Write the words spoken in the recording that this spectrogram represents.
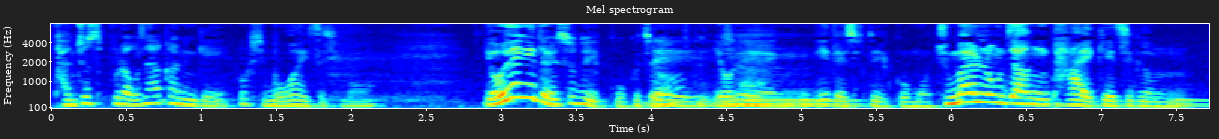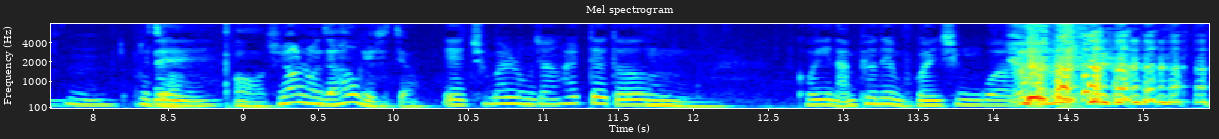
단추 스프라고 생각하는 게 혹시 뭐가 있으신가요? 여행이 될 수도 있고, 그죠? 네. 여행이 될 수도 있고, 뭐, 주말 농장 다 이렇게 지금, 그죠? 네. 어, 주말 농장 하고 계시죠? 예, 주말 농장 할 때도 음. 거의 남편의 무관심과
